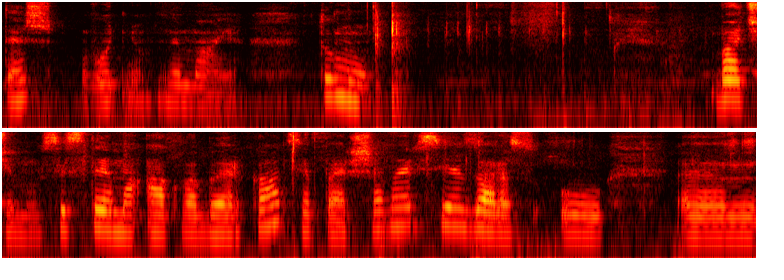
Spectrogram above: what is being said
теж водню немає. Тому Бачимо, система Aqua BRK, це перша версія. Зараз у ем,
